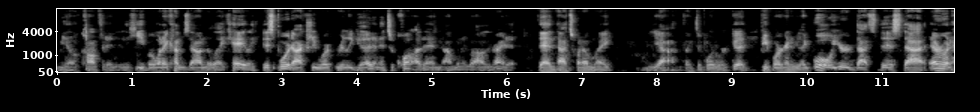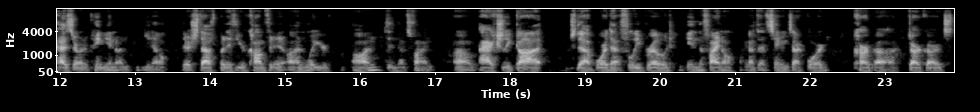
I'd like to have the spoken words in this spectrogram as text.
you know, confident in the heat. But when it comes down to like, hey, like this board actually worked really good, and it's a quad, and I'm gonna go out and ride it, then that's when I'm like, yeah, like the board worked good. People are gonna be like, oh, you're that's this that. Everyone has their own opinion on you know their stuff, but if you're confident on what you're on, then that's fine. Um, I actually got to that board that Filipe rode in the final. I got that same exact board, car, uh, dark arts,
